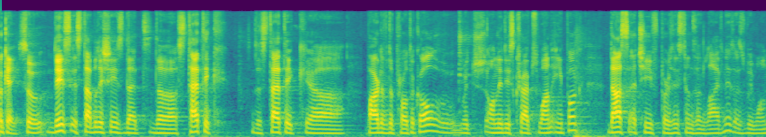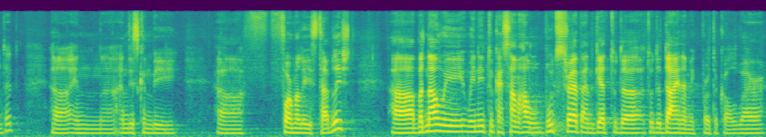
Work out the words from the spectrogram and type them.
okay, so this establishes that the static, the static part of the protocol, which only describes one epoch, does achieve persistence and liveness as we wanted. Uh, in, uh, and this can be uh, formally established. but now we, we need to somehow bootstrap and get to the, to the dynamic protocol where,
